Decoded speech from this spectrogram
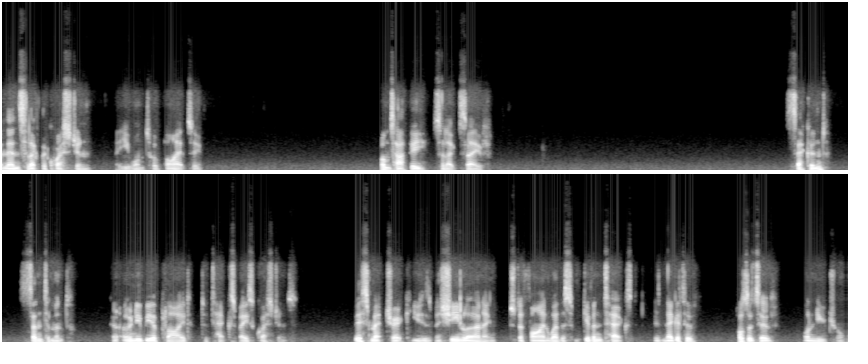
And then select the question that you want to apply it to. Once happy, select Save. Second, sentiment can only be applied to text-based questions. This metric uses machine learning to define whether some given text is negative, positive, or neutral.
